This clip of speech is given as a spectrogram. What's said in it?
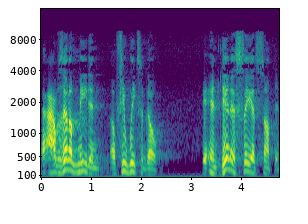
I was in a meeting a few weeks ago, and Dennis said something.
